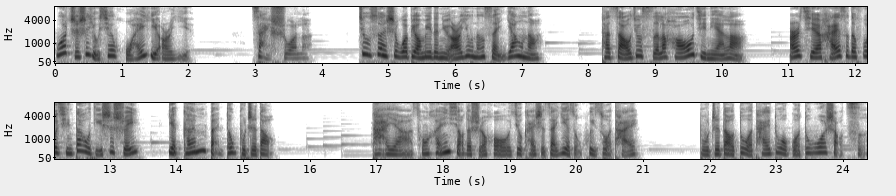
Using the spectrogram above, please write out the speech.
我只是有些怀疑而已。再说了，就算是我表妹的女儿，又能怎样呢？她早就死了好几年了，而且孩子的父亲到底是谁，也根本都不知道。他呀，从很小的时候就开始在夜总会坐台。不知道堕胎堕过多少次，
